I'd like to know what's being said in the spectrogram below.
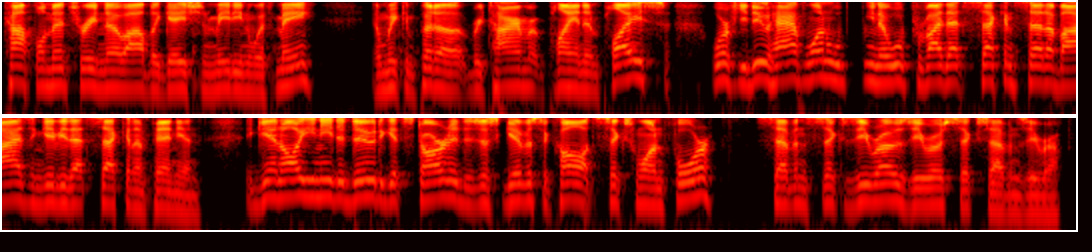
complimentary no obligation meeting with me and we can put a retirement plan in place. Or if you do have one, we'll, you know, we'll provide that second set of eyes and give you that second opinion. Again, all you need to do to get started is just give us a call at 614 760 0670.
